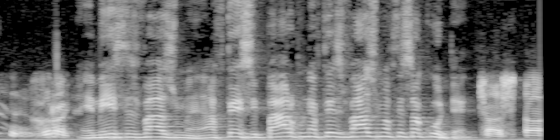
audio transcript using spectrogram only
χρόνια. Εμείς τις βάζουμε. Αυτές υπάρχουν, αυτές βάζουμε, αυτές ακούτε. Σωστό,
